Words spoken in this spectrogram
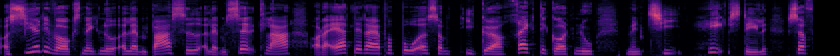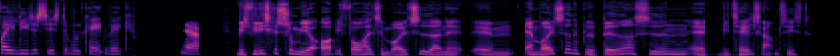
Og siger de voksne ikke noget, og lad dem bare sidde og lad dem selv klare. Og der er det, der er på bordet, som I gør rigtig godt nu. Men 10 helt stille, så får I lige det sidste vulkan væk. Ja. Hvis vi lige skal summere op i forhold til måltiderne, øhm, er måltiderne blevet bedre, siden at vi talte sammen sidst?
